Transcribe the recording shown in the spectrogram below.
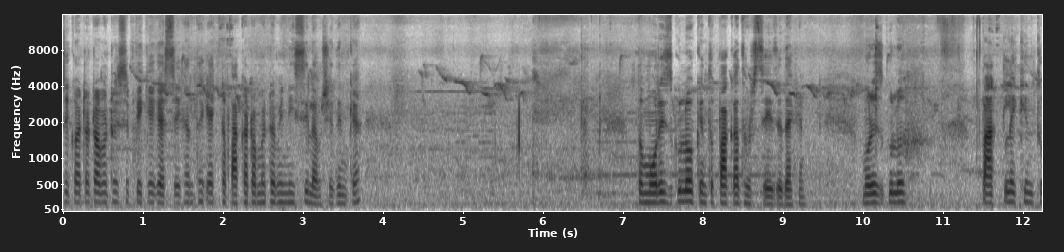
যে কয়টা টমেটো হয়েছে পেকে গেছে, এখান থেকে একটা পাকা টমেটো আমি নিয়েছিলাম সেদিনকে। তো মরিচগুলো কিন্তু পাকা ধরছে, এই যে দেখেন। মরিচগুলো পাকলে কিন্তু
